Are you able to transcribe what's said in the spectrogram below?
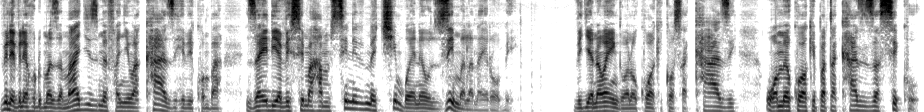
vilevile vile huduma za maji zimefanyiwa kazi hivi kwamba zaidi ya visima hamsini vimechimbwa eneo zima la Nairobi. Vijana wengi waliokuwa wakikosa kazi wamekuwa wakipata kazi za siku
